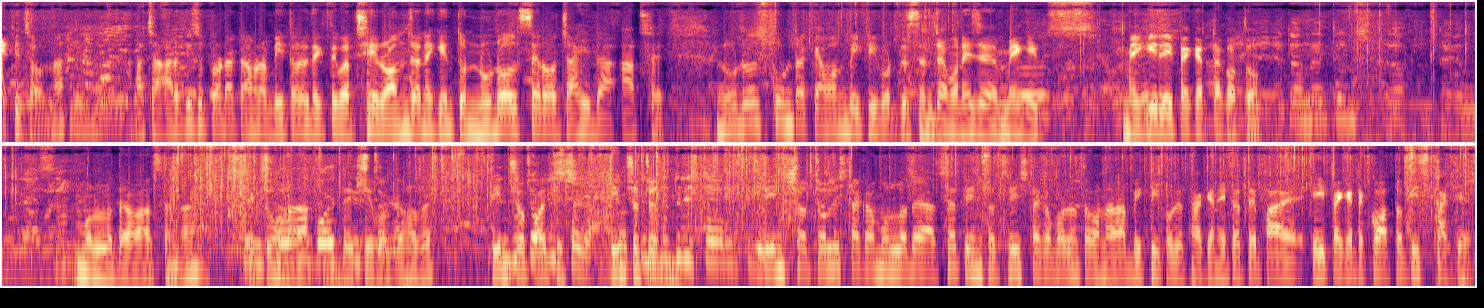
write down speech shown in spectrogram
একই। চাউল না? আচ্ছা আরও কিছু প্রোডাক্ট আমরা ভিতরে দেখতে পাচ্ছি। রমজানে কিন্তু নুডলসেরও চাহিদা আছে। নুডলস কোনটা কেমন বিক্রি করতেছেন? যেমন এই যে ম্যাগির ম্যাগির এই প্যাকেটটা কত? মূল্য দেওয়া আছে না? একটু ওনার দেখে বলতে হবে। তিনশো পঁয়ত্রিশ। তিনশো। তিনশো চল্লিশ টাকা মূল্য দেওয়া আছে। তিনশো ত্রিশ টাকা পর্যন্ত ওনারা বিক্রি করে থাকেন। এটাতে এই প্যাকেটে কত পিস থাকে? পিস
